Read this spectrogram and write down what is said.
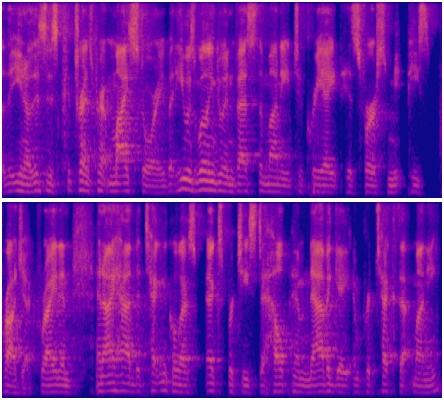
the, you know this is transparent my story but he was willing to invest the money to create his first piece project right and and i had the technical ex- expertise to help him navigate and protect that money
